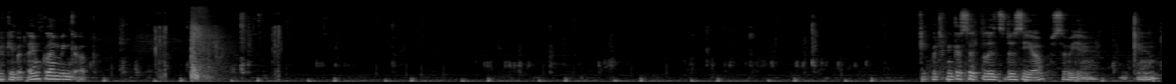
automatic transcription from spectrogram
Okay, but I'm climbing up. But said let's do the up, so yeah, you can.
